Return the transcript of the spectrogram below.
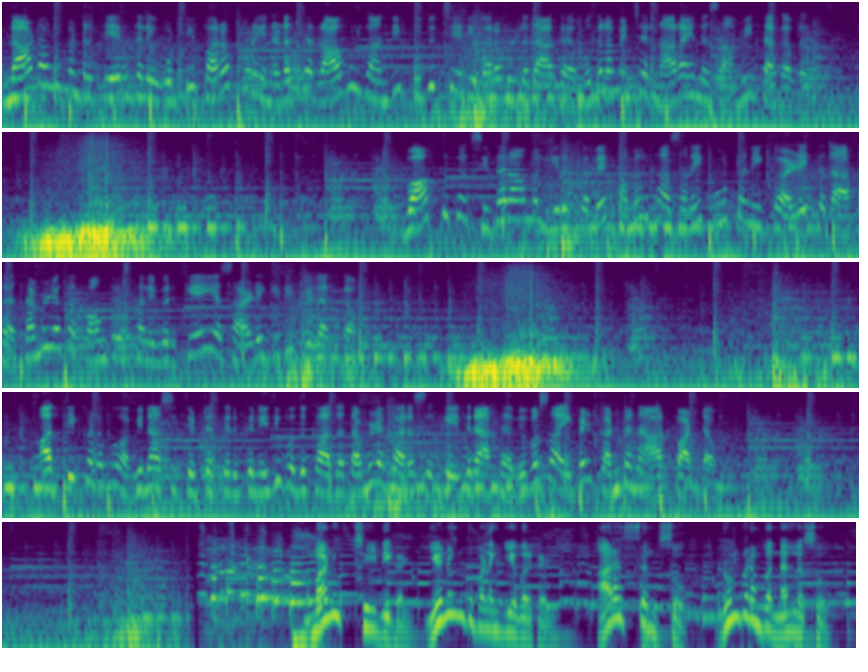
நாடாளுமன்ற தேர்தலை ஒட்டி பரப்புரை நடத்த ராகுல் காந்தி புதுச்சேரி வரவுள்ளதாக முதலமைச்சர் நாராயணசாமி தகவல். வாக்குகள் சிதறாமல் இருக்கவே கமல்ஹாசனை கூட்டணிக்கு அழைத்ததாக தமிழக காங்கிரஸ் தலைவர் கே எஸ் அழகிரி விளக்கம். அத்திக்கடவு அவினாசி திட்டத்திற்கு நிதி ஒதுக்காத தமிழக அரசுக்கு எதிராக விவசாயிகள் கண்டன ஆர்ப்பாட்டம். மணிச் செய்திகள் இணைந்து வழங்கியவர்கள் அரசன் சோப் ரொம்ப ரொம்ப நல்ல சோப்.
